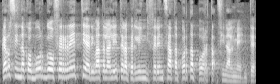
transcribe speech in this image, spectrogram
Caro Sindaco, a Borgo Ferretti è arrivata la lettera per l'indifferenziata porta a porta finalmente.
